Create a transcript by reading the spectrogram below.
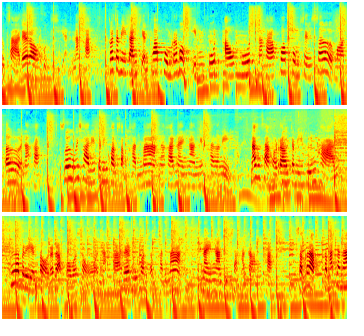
ศึกษาได้ลองฝึกเขียนนะคะ ก็จะมีการเขียนควบคุมระบบ Input Output นะคะ ควบคุมเซนเซอร์มอเตอร์นะคะ ซึ่งวิชานี้จะมีความสำคัญมากนะคะ ในงานเมคาทรอนิกส์นักศึกษาของเราจะมีพื้นฐานเพื่อไปเรียนต่อระดับปวสนะคะ และมีความสำคัญมากในงานอุตสาหกรรมค่ะ สำหรับสมรรถนะ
